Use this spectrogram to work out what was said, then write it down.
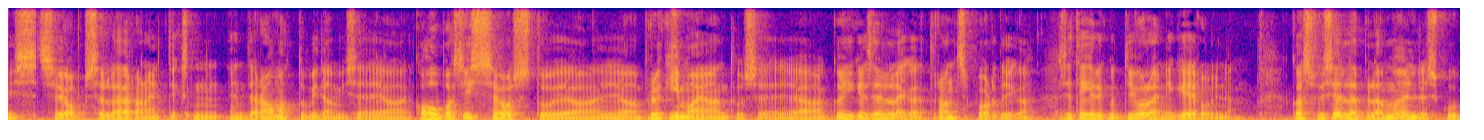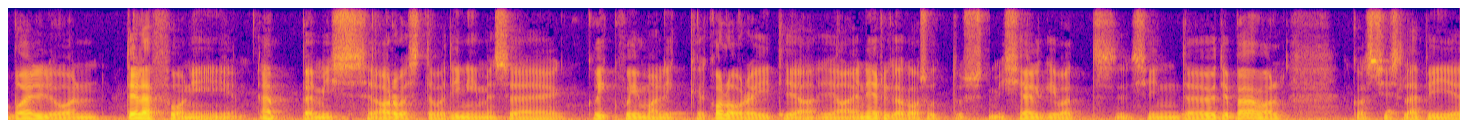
mis seob selle ära näiteks nende raamatupidamise ja kauba sisseostu ja, ja prügimajanduse ja kõige sellega, transpordiga. see tegelikult ei ole nii keeruline. kasvõi selle peale mõeldes, kui palju on telefoni äppe, mis arvestavad inimese kõikvõimalikke kaloreid ja, ja energiakasutust, mis jälgivad sind ööd ja päeval kas siis läbi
